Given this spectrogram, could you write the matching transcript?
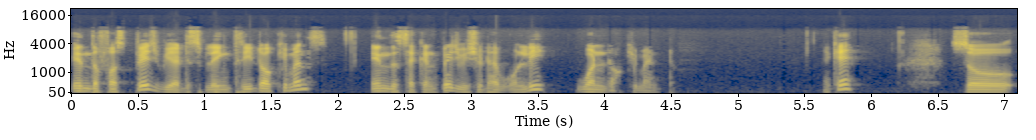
In the first page, we are displaying three documents. In the second page, we should have only one document. Okay, so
